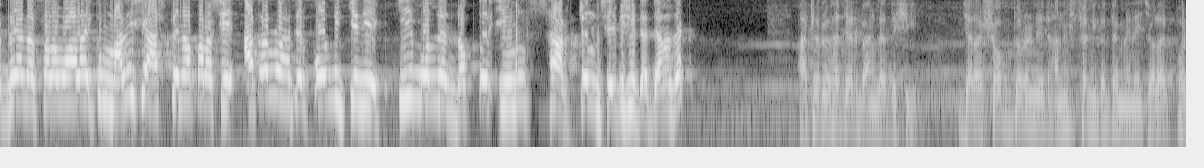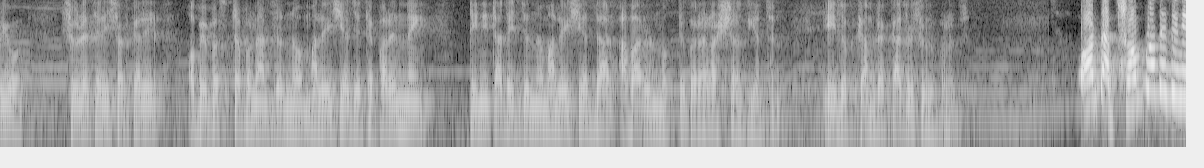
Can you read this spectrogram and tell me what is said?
এভরিওয়ান, আসসালামু আলাইকুম। মালয়েশিয়া আসতে না পারা সেই আঠারো হাজার কর্মীকে নিয়ে কি বললেন ডক্টর ইউনুস স্যার? চলুন সেই বিষয়টা জানা যাক। আঠারো হাজার বাংলাদেশি যারা সব ধরনের আনুষ্ঠানিকতা মেনে চলার পরেও স্বৈরাচারী সরকারের অব্যবস্থাপনার জন্য মালয়েশিয়া যেতে পারেন নাই, তিনি তাদের জন্য মালয়েশিয়ার দ্বার আবার উন্মুক্ত করার আশ্বাস দিয়েছেন। এই লক্ষ্যে আমরা কাজও শুরু করেছি। অর্থাৎ সম্প্রতি তিনি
